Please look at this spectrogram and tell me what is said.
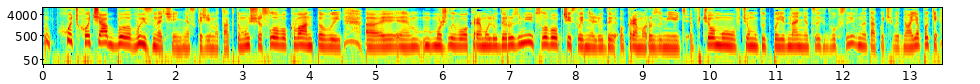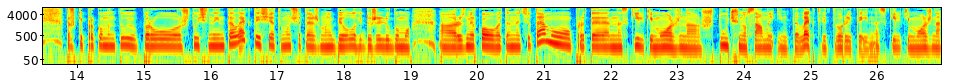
Ну, хоч, Хоча б визначення, скажімо так, тому що слово квантовий, е, е, можливо, окремо люди розуміють, слово обчислення люди окремо розуміють. В чому в чому тут поєднання цих двох слів, не так очевидно. А я поки трошки прокоментую про штучний інтелект ще, тому що теж ми біологи дуже любимо розмірковувати розмовляти на цю тему про те, наскільки можна штучно саме інтелект відтворити, і наскільки можна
